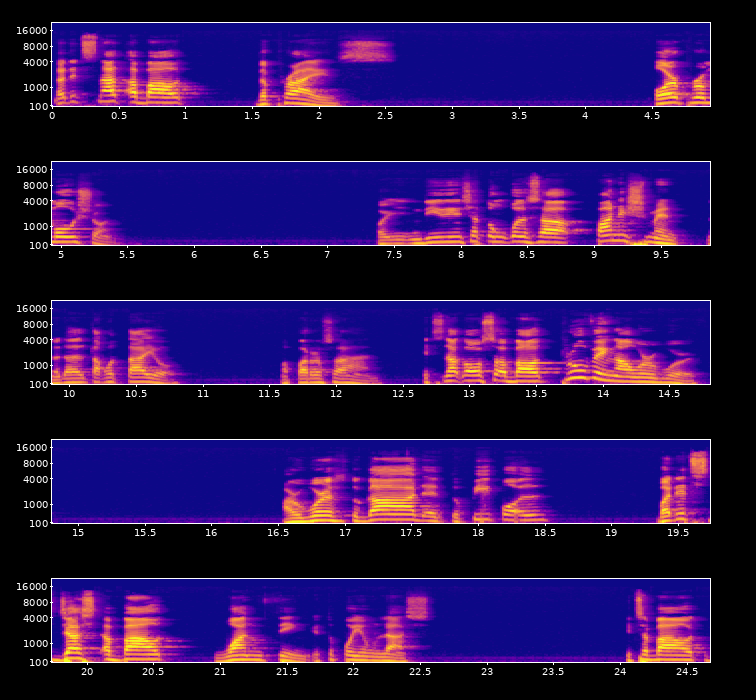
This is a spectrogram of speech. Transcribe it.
that it's not about the prize or promotion. O hindi din siya tungkol sa punishment na dahil takot tayo maparusahan. It's not also about proving our worth. Our worth to God and to people. But it's just about one thing. Ito po yung last. It's about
